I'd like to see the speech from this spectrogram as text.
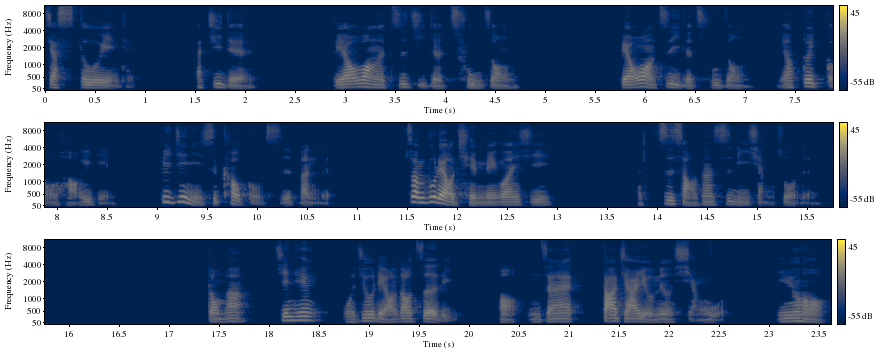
，just do it。啊，记得不要忘了自己的初衷，不要忘了自己的初衷，你要对狗好一点，毕竟你是靠狗吃饭的，赚不了钱没关系，至少那是你想做的，懂吗？今天我就聊到这里。哦，你在大家有没有想我？因为哦，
